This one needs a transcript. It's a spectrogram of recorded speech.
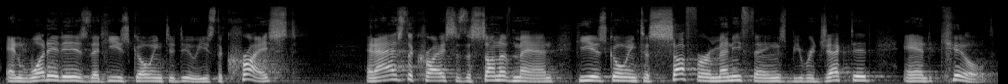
and what it is that he's going to do. He's the Christ, and as the Christ, as the Son of Man, he is going to suffer many things, be rejected, and killed.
